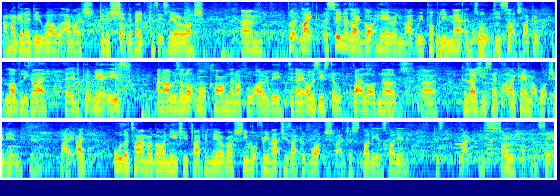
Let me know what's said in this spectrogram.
am I gonna do well? Like, am I sh- gonna shit the bed because it's Lio Rush? Um, but like as soon as I got here and like we properly met and talked, he's such like a lovely guy that it put me at ease, and I was a lot more calm than I thought I would be today. Obviously, still quite a lot of nerves because, uh, as you said, like I came up watching him. Yeah. Like I all the time I go on YouTube, type in Lio Rush, see what free matches I could watch, like just studying, studying, because like he's so fucking sick.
